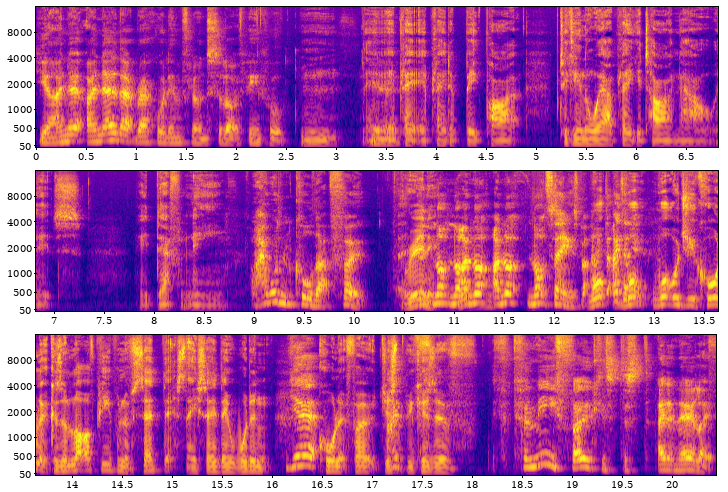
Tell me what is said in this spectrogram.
Yeah, I know. I know that record influenced a lot of people. mm, it, Yeah. it played it played a big part, particularly in the way I play guitar now. It's it definitely I wouldn't call that folk. Really? Not. Not. I'm not. I'm not. Not saying it's. But What, I, I what, what would you call it? Because a lot of people have said this. They say they wouldn't Yeah. call it folk just I- because of. For me, folk is just. I don't know. Like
